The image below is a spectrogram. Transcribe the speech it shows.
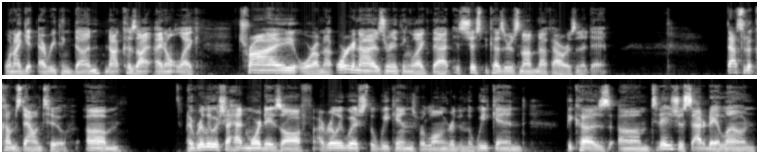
when I get everything done. Not because I I don't like try or I'm not organized or anything like that. It's just because there's not enough hours in a day. That's what it comes down to. Um, I really wish I had more days off. I really wish the weekends were longer than the weekend because um, today's just Saturday alone,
